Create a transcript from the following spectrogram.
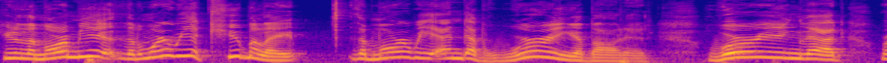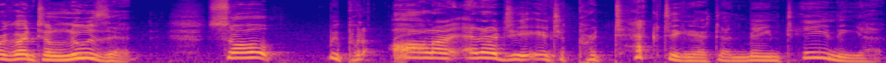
You know, the more we, the more we accumulate, the more we end up worrying about it, worrying that we're going to lose it. So we put all our energy into protecting it and maintaining it.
